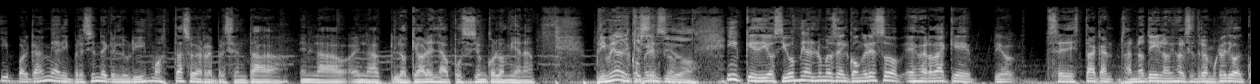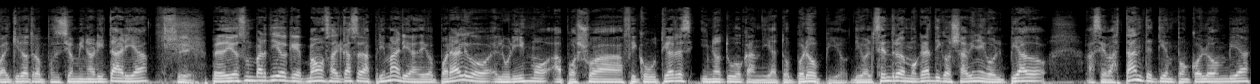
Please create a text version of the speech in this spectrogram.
Y porque a mí me da la impresión de que el uribismo está sobre representada en la, en la, lo que ahora es la oposición colombiana. Primero en ¿En el qué Congreso. sentido? Y que digo, si vos miras los números del Congreso, es verdad que digo, se destacan, o sea, no tienen lo mismo el Centro Democrático que cualquier otra oposición minoritaria. Sí. Pero digo, es un partido que, vamos al caso de las primarias, digo, por algo el uribismo apoyó a Fico Gutiérrez y no tuvo candidato propio. Digo, el Centro Democrático ya viene golpeado hace bastante tiempo en Colombia,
